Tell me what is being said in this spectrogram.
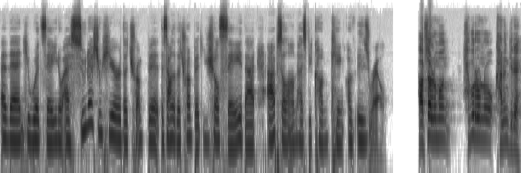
and then he would say, you know, as soon as you hear the trumpet, the sound of the trumpet, you shall say that Absalom has become king of Israel. 압살롬은 헤브론으로 가는 길에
